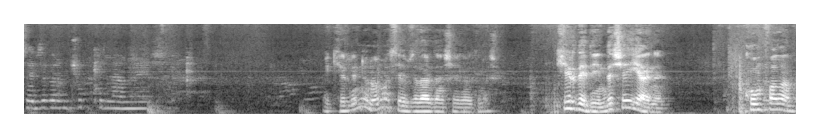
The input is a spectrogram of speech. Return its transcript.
sebze bölümü çok kirlenmiş. E, kirleniyor ama sebzelerden şeylerden aşk. Kir dediğinde şey yani. Kum falan.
